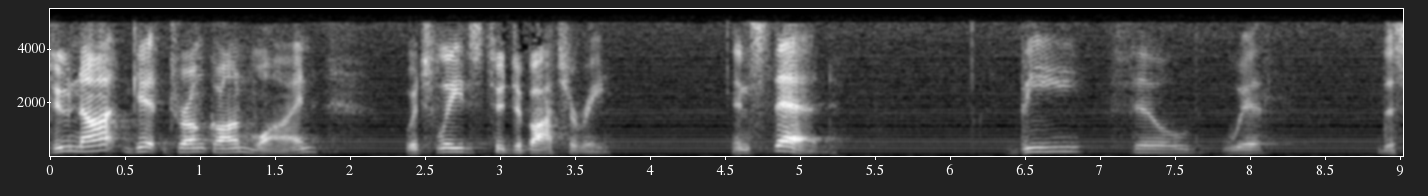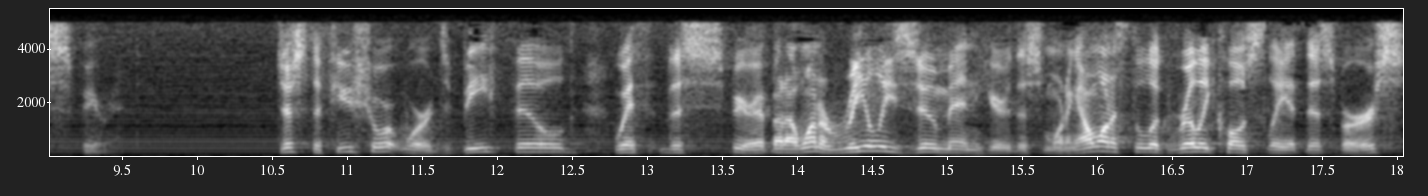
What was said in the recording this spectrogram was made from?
"Do not get drunk on wine, which leads to debauchery. Instead, be filled with the Spirit. Just a few short words. Be filled with the Spirit. But I want to really zoom in here this morning. I want us to look really closely at this verse.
